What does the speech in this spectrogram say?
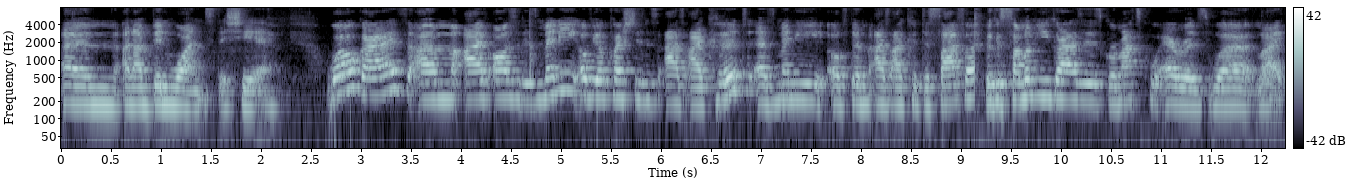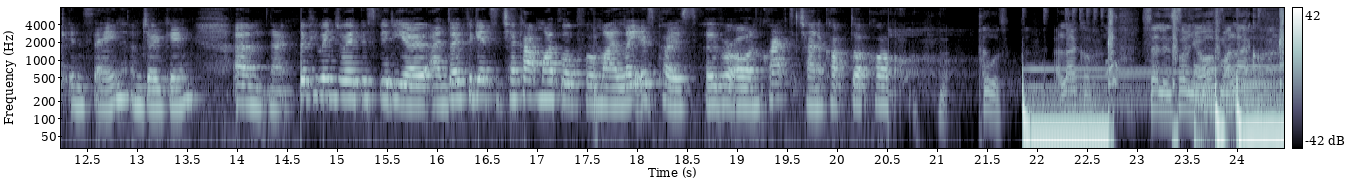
um, and I've been once this year. Well guys, um, I've answered as many of your questions as I could, as many of them as I could decipher because some of you guys' grammatical errors were like insane. I'm joking. Um, no. Hope you enjoyed this video and don't forget to check out my blog for my latest post over on crackedchinacup.com. Pause. I like her. Selling Sonia off my like her.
